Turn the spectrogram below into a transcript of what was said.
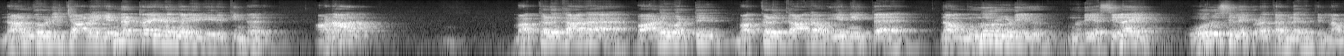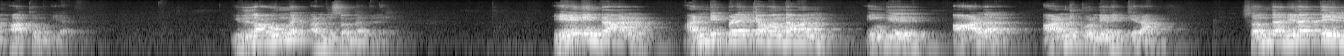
நான்கு வழிச்சாலை எண்ணற்ற இடங்களில் இருக்கின்றது. ஆனால் மக்களுக்காக பாடுபட்டு மக்களுக்காக உயிர் நீத்த நம் முன்னோர்களுடைய சிலை ஒரு சிலை கூட தமிழகத்தில் நாம் பார்க்க முடியாது. இதுதான் உண்மை அன்பு சொந்தங்களே. ஏனென்றால் அண்டி பிழைக்க வந்தவன் இங்கு ஆள ஆண்டு கொண்டிருக்கிறான். சொந்த நிலத்தில்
